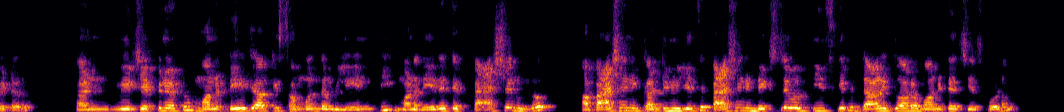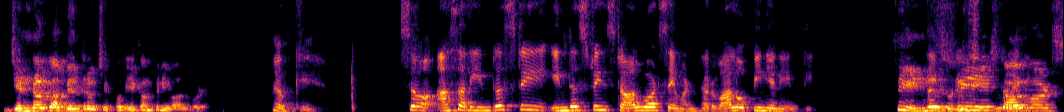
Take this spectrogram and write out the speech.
బెటర్ అండ్ మీరు చెప్పినట్టు మన డే జాబ్కి సంబంధం లేనిది మనది ఏదైతే ప్యాషన్ ఉందో ఆ ప్యాషన్ని కంటిన్యూ చేసి ప్యాషన్ని నెక్స్ట్ లెవెల్ తీసుకెళ్ళి దాని ద్వారా మానిటైజ్ చేసుకోవడం జనరల్గా అభ్యంతరం చెప్పరు ఏ కంపెనీ వాళ్ళు కూడా. ఓకే. సో అసలు ఇండస్ట్రీ ఇండస్ట్రీ స్టాల్ వర్డ్స్ ఏమంటారు? వాళ్ళ ఒపీనియన్ ఏంటి? ఇండస్ట్రీ స్టాల్ వర్డ్స్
